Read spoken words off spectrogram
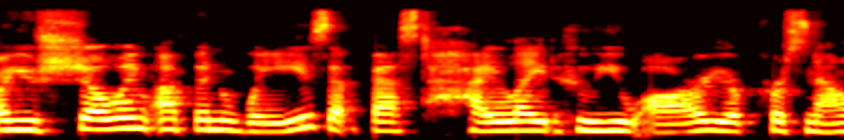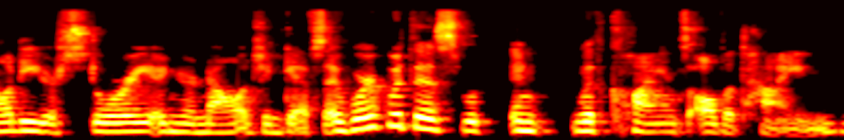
Are you showing up in ways that best highlight who you are, your personality, your story, and your knowledge and gifts? I work with this with, in, with clients all the time.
